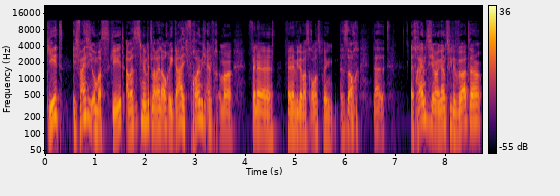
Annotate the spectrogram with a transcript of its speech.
geht, ich weiß nicht, um was es geht, aber es ist mir mittlerweile auch egal. Ich freue mich einfach immer, wenn er, wenn er wieder was rausbringt. Das ist auch, da, es reimen sich immer ganz viele Wörter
